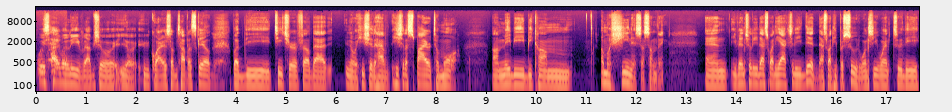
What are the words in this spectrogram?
which I believe I'm sure you know it requires some type of skill. But the teacher felt that you know he should have he should aspire to more, um, maybe become a machinist or something. And eventually, that's what he actually did. That's what he pursued. Once he went to the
